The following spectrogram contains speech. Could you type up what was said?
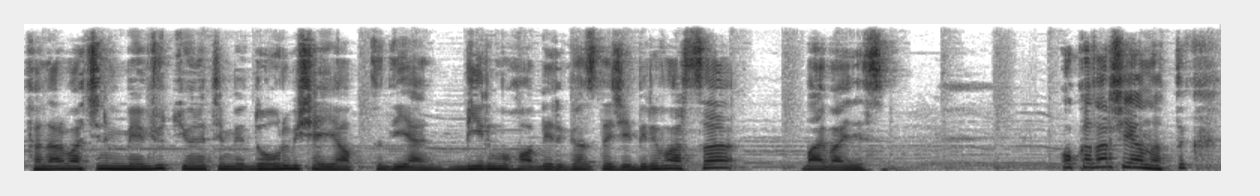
Fenerbahçe'nin mevcut yönetimi doğru bir şey yaptı diyen bir muhabir, gazeteci biri varsa bay bay desin. O kadar şey anlattık.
